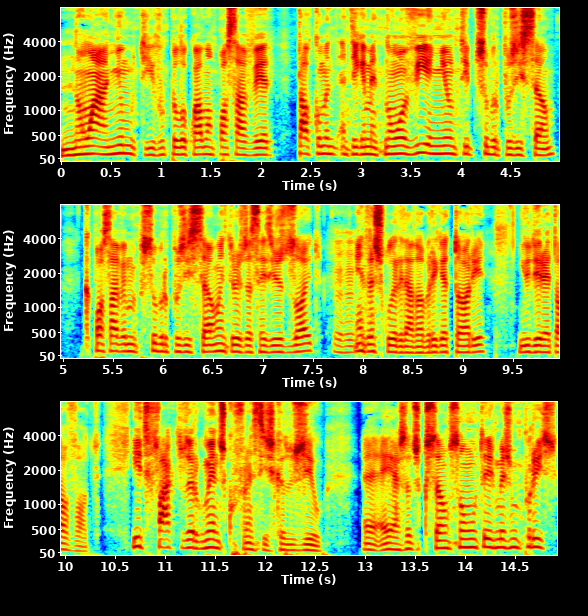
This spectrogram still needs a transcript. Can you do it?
Não há nenhum motivo pelo qual não possa haver, tal como antigamente não havia nenhum tipo de sobreposição, que possa haver uma sobreposição entre os 16 e os 18, uhum. entre a escolaridade obrigatória e o direito ao voto. E de facto, os argumentos que o Francisco aduziu a esta discussão são úteis mesmo por isso,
